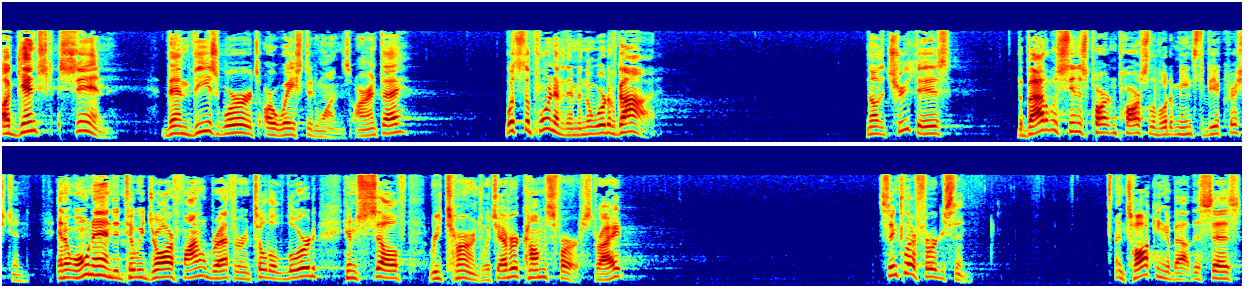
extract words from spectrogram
against sin, then these words are wasted ones, aren't they? What's the point of them in the Word of God? Now, the truth is, the battle with sin is part and parcel of what it means to be a Christian. And it won't end until we draw our final breath or until the Lord Himself returns, whichever comes first, right? Sinclair Ferguson, in talking about this, says,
